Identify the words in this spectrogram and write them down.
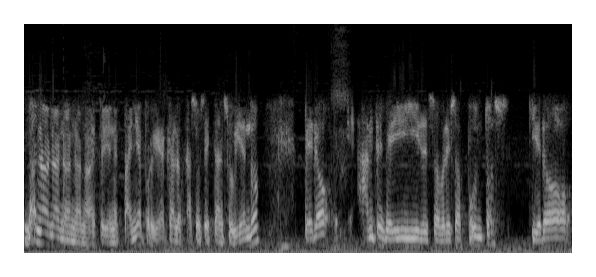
No, no, no, no, no, no. Estoy en España porque acá los casos están subiendo. Pero eh, antes de ir sobre esos puntos, quiero,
